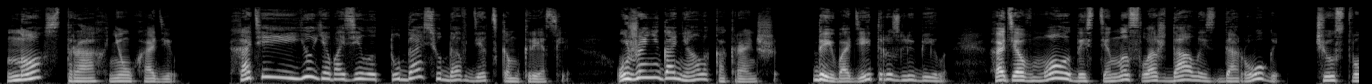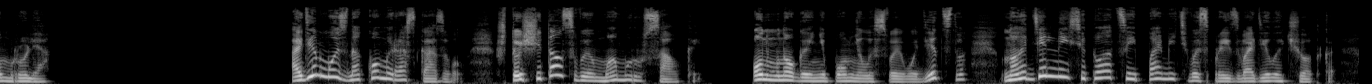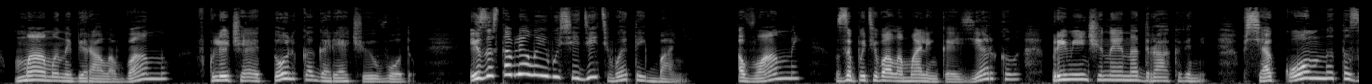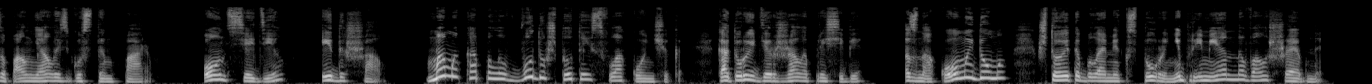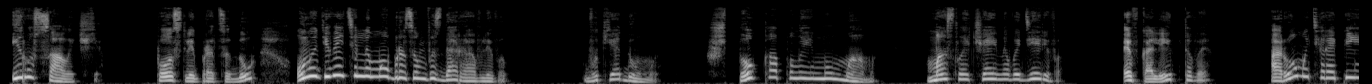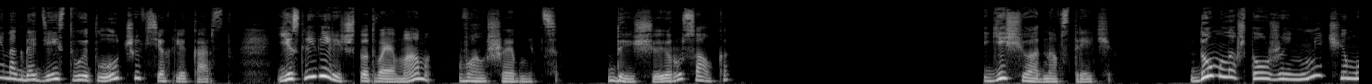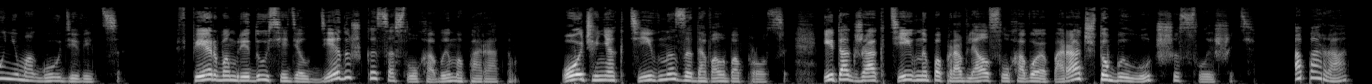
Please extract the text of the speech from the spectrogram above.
Но страх не уходил. Хотя и ее я возила туда-сюда в детском кресле. Уже не гоняла, как раньше. Да и водить разлюбила, хотя в молодости наслаждалась дорогой, чувством руля. Один мой знакомый рассказывал, что считал свою маму русалкой. Он многое не помнил из своего детства, но отдельные ситуации память воспроизводила четко. Мама набирала ванну, включая только горячую воду, и заставляла его сидеть в этой бане. В ванной запотевало маленькое зеркало, привинченное над раковиной. Вся комната заполнялась густым паром. Он сидел и дышал. Мама капала в воду что-то из флакончика, который держала при себе. Знакомый думал, что это была микстура непременно волшебная и русалочья. После процедур он удивительным образом выздоравливал. Вот я думаю, что капала ему мама? Масло чайного дерева? Эвкалиптовое? Ароматерапия иногда действует лучше всех лекарств, если верить, что твоя мама — волшебница, да еще и русалка. Еще одна встреча. Думала, что уже ничему не могу удивиться. В первом ряду сидел дедушка со слуховым аппаратом. Очень активно задавал вопросы и также активно поправлял слуховой аппарат, чтобы лучше слышать. Аппарат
